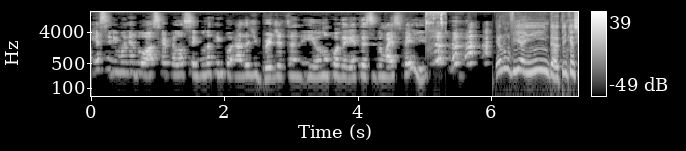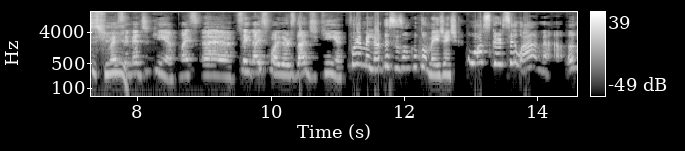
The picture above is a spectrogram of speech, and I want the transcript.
vi a cerimônia do Oscar pela segunda temporada de Bridgerton e eu não poderia ter sido mais feliz. Eu não vi ainda, eu tenho que assistir. Vai ser minha diquinha. Mas, é, sem dar spoilers da diquinha, foi a melhor decisão que eu tomei, gente. O Oscar, sei lá, ano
